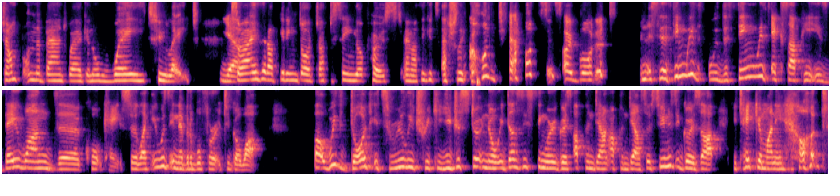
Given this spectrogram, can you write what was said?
jump on the bandwagon way too late. Yeah. So I ended up getting Doge after seeing your post, and I think it's actually gone down since I bought it. The thing with, with the thing with XRP is they won the court case, so like it was inevitable for it to go up. But with Doge, it's really tricky. You just don't know. It does this thing where it goes up and down, up and down. So as soon as it goes up, you take your money out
